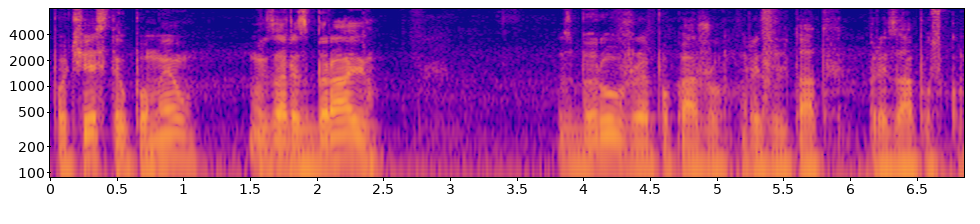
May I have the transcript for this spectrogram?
почистив, помив. Ну, зараз збираю. Зберу, вже покажу результат при запуску.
